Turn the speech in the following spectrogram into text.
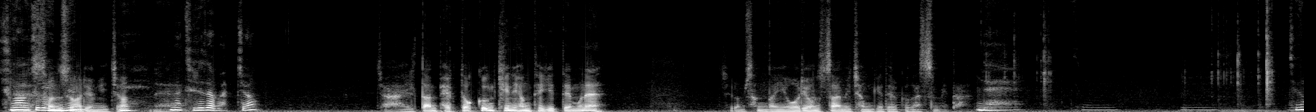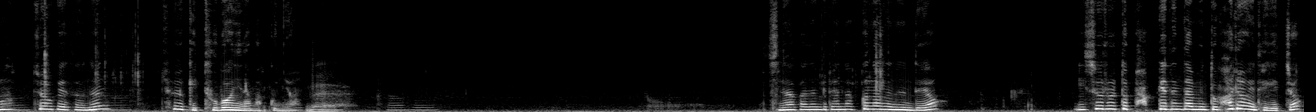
중앙 네, 쪽에 선수 있는 활용이죠. 네, 네. 하나 들여다봤죠. 자, 일단 백도 끊긴 형태이기 때문에 지금 상당히 어려운 싸움이 전개될 것 같습니다. 네. 지금 흑 쪽에서는 초역이 두 번이 남았군요. 네. 지나가는 길에 하나 끊어놓는데요. 이 수를 또 받게 된다면 또 활용이 되겠죠?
